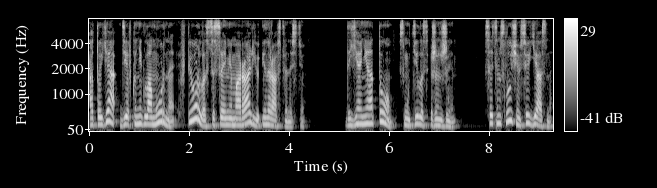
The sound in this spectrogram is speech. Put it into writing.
А то я, девка не гламурная, вперлась со своими моралью и нравственностью». «Да я не о том», – смутилась Жинжин. «С этим случаем все ясно.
